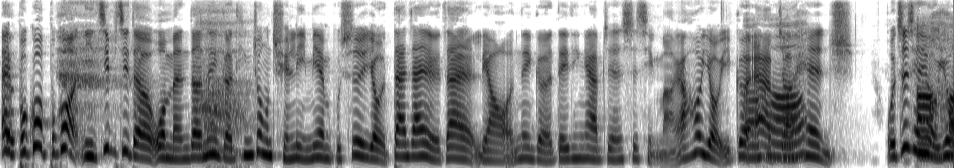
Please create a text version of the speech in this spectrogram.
哎、欸，不过不过，你记不记得我们的那个听众群里面不是有大家有在聊那个 dating app 这件事情吗？然后有一个 app 叫 Hinge，、uh -huh. 我之前有用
